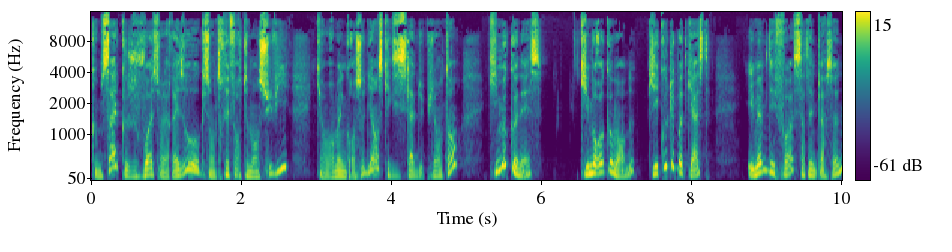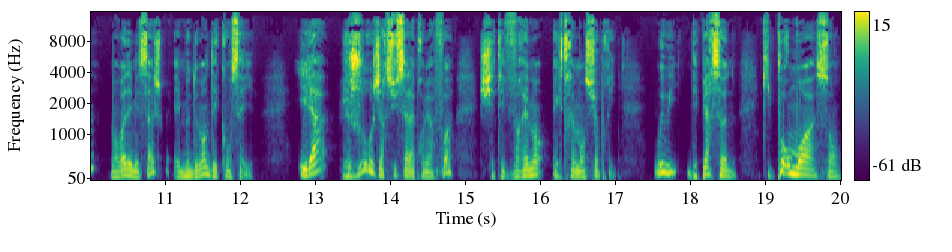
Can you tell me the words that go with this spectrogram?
comme ça que je vois sur les réseaux, qui sont très fortement suivis, qui ont vraiment une grosse audience, qui existent là depuis longtemps, qui me connaissent, qui me recommandent, qui écoutent le podcast, et même des fois, certaines personnes m'envoient des messages et me demandent des conseils. Et là, le jour où j'ai reçu ça la première fois, j'étais vraiment extrêmement surpris. Oui, oui, des personnes qui pour moi sont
